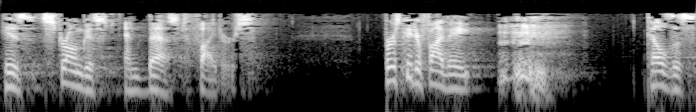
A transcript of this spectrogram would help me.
his strongest and best fighters. 1 Peter 5 8 tells us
